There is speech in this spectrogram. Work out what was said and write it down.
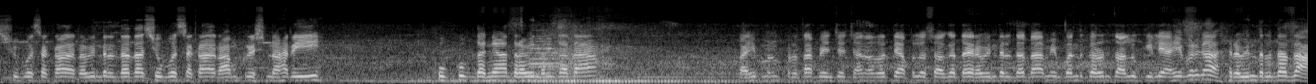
शुभ सकाळ रवींद्र दादा शुभ सकाळ रामकृष्ण हरी. खूप खूप धन्यवाद रवींद्र दादा. काही पण प्रताप यांच्या चॅनलवरती आपलं स्वागत आहे. रवींद्रदादा आम्ही बंद करून चालू केली आहे बरं का? रवींद्रदादा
